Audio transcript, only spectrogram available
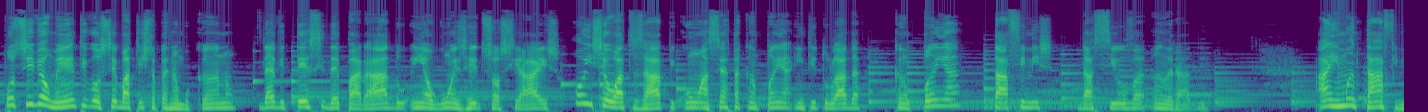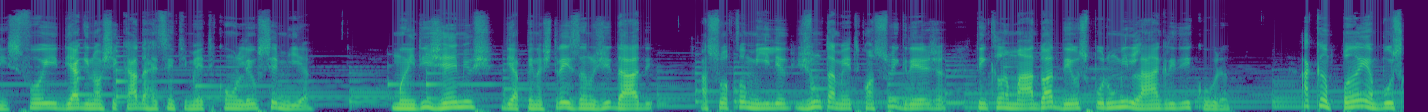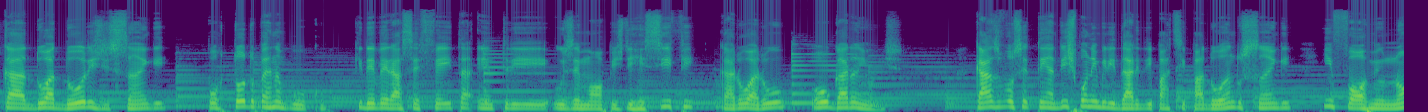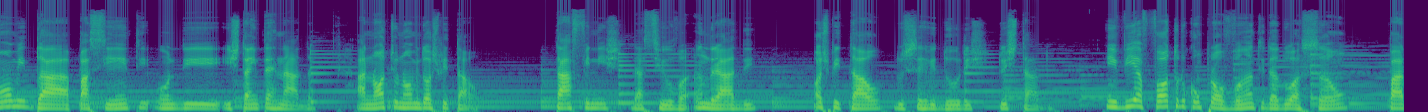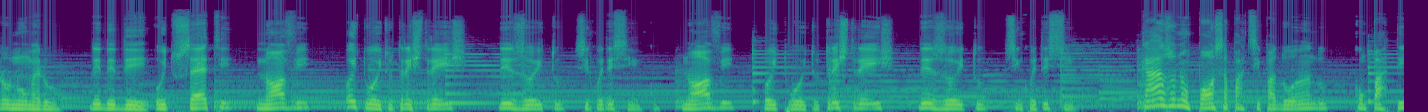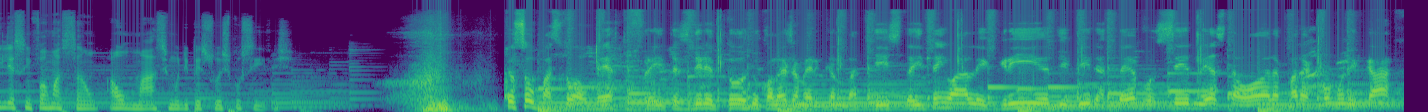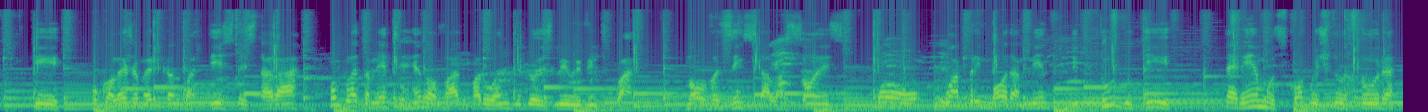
Possivelmente você, batista pernambucano, deve ter se deparado em algumas redes sociais ou em seu WhatsApp com uma certa campanha intitulada Campanha Tafnis da Silva Andrade. A irmã Tafnis foi diagnosticada recentemente com leucemia. Mãe de gêmeos de apenas 3 anos de idade, a sua família, juntamente com a sua igreja, tem clamado a Deus por um milagre de cura. A campanha busca doadores de sangue por todo Pernambuco, que deverá ser feita entre os EMOPs de Recife, Caruaru ou Garanhuns. Caso você tenha disponibilidade de participar doando sangue, informe o nome da paciente onde está internada. Anote o nome do hospital: Tafnis da Silva Andrade, Hospital dos Servidores do Estado. Envie a foto do comprovante da doação para o número DDD 87 98833 1855 98833 1855. Caso não possa participar doando, compartilhe essa informação ao máximo de pessoas possíveis. Eu sou o pastor Alberto Freitas, diretor do Colégio Americano Batista, e tenho a alegria de vir até você nesta hora para comunicar que o Colégio Americano Batista estará completamente renovado para o ano de 2024. Novas instalações, com o aprimoramento de tudo que teremos como estrutura,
